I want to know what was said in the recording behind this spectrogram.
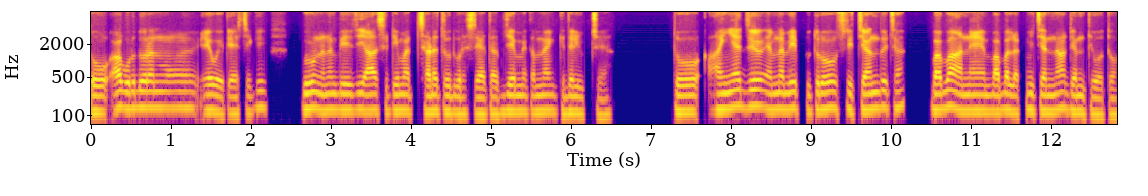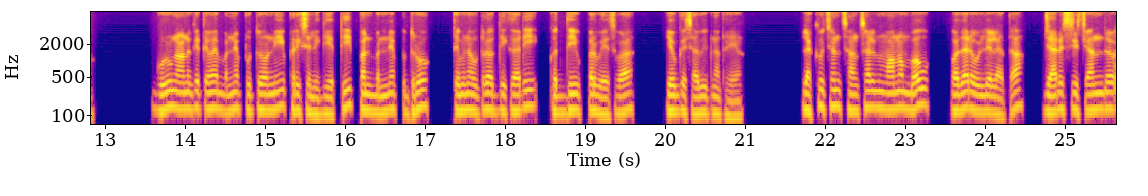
તો આ ગુરુદ્વારાનો એવો ઇતિહાસ છે કે ગુરુ નાનક દેવજી આ સિટીમાં સાડા ચૌદ વર્ષ રહ્યા હતા, જે મેં તમને કીધેલું છે. તો અહીંયા જ એમના બે પુત્રો શ્રી ચંદ છે, બાબા અને બાબા લક્ષ્મીચંદના જન્મ થયો હતો. ગુરુ નાનકે તેમણે બંને પુત્રોની પરીક્ષા લીધી હતી, પણ બંને પુત્રો તેમના ઉત્તરાધિકારી ગદ્દી ઉપર બેસવા યોગ્ય સાબિત ન થયા. લક્ષ્મીચંદ સંસારમાં બહુ વધારે ઉલ્લેલા હતા. જ્યારે શ્રીચંદ્ર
